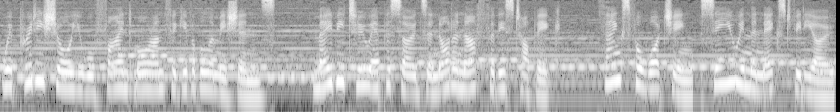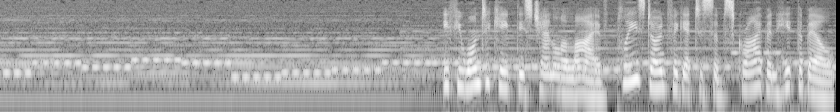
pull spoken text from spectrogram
We're pretty sure you will find more unforgivable emissions. Maybe two episodes are not enough for this topic. Thanks for watching, see you in the next video. If you want to keep this channel alive, please don't forget to subscribe and hit the bell.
